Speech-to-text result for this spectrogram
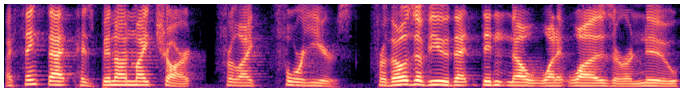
I think that has been on my chart for like four years. For those of you that didn't know what it was or are new,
